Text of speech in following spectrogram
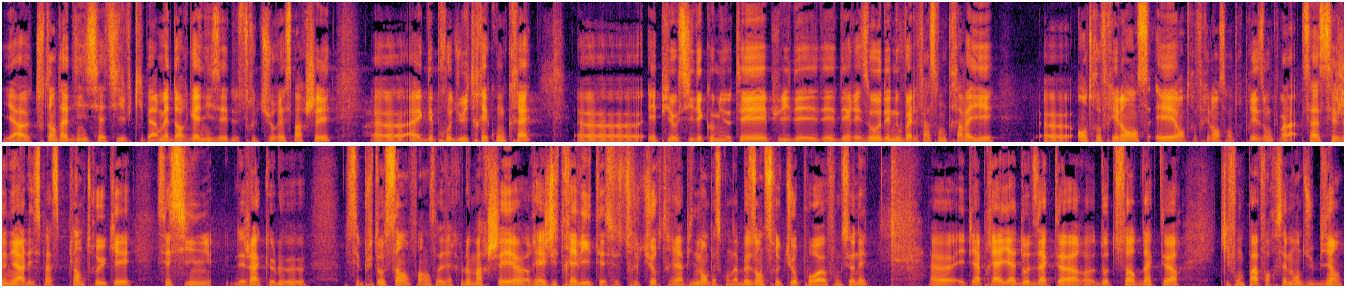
il y a tout un tas d'initiatives qui permettent d'organiser, de structurer ce marché avec des produits très concrets. et puis aussi des communautés, puis des, réseaux, des nouvelles façons de travailler entre freelance et entre freelance entreprise. Donc voilà, ça c'est génial, il se passe plein de trucs et c'est signe déjà que le c'est plutôt sain, enfin, c'est-à-dire que le marché euh, réagit très vite et se structure très rapidement parce qu'on a besoin de structure pour euh, fonctionner. Euh, et puis après, il y a d'autres acteurs, euh, d'autres sortes d'acteurs qui font pas forcément du bien.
